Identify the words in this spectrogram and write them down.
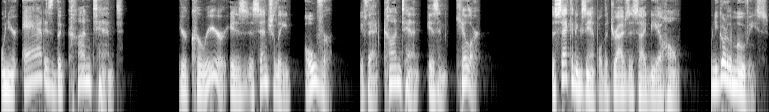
When your ad is the content, your career is essentially over if that content isn't killer. The second example that drives this idea home when you go to the movies,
